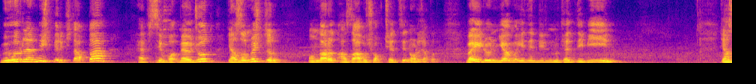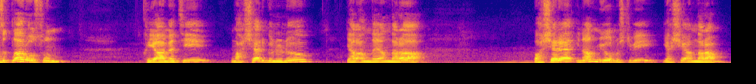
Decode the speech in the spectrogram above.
mühürlenmiş bir kitapta hepsi va- mevcut, yazılmıştır. Onların azabı çok çetin olacaktır. Veylün yevme idin lil mükezzibin. Yazıklar olsun kıyameti, mahşer gününü yalanlayanlara, mahşere inanmıyormuş gibi yaşayanlara.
